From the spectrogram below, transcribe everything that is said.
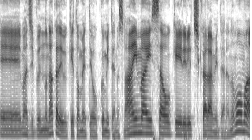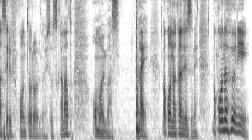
えー、まあ自分の中で受け止めておくみたいな、その曖昧さを受け入れる力みたいなのも、まあセルフコントロールの一つかなと思います。はい。まあこんな感じですね。まあこんな風に、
